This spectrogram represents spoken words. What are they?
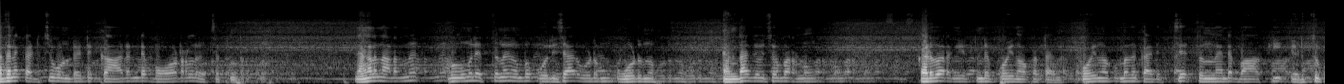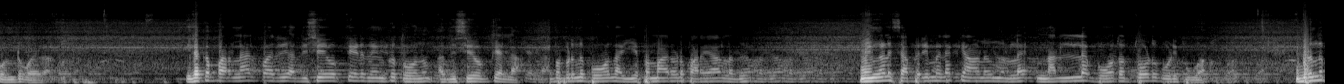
അതിനെ കടിച്ചു കൊണ്ടുപോയിട്ട് കാടിന്റെ ബോർഡറിൽ വെച്ചിട്ടുണ്ട്. ഞങ്ങൾ നടന്ന് റൂമിൽ എത്തുന്നതിന് മുമ്പ് പോലീസുകാർ ഓടും ഓടുന്നു. എന്താ ചോദിച്ചോ പറഞ്ഞു. കടുവ ഇറങ്ങിയിട്ടുണ്ട്. പോയി നോക്കട്ടെ പോയി നോക്കുമ്പോൾ അത് കടിച്ച് തിന്നതിന്റെ ബാക്കി എടുത്തു കൊണ്ടുപോയതാണ്. ഇതൊക്കെ പറഞ്ഞാൽ അത് അതിശയോക്തിയായിട്ട് നിങ്ങൾക്ക് തോന്നും. അതിശയോക്തിയല്ല. അപ്പോൾ ഇവിടുന്ന് പോകുന്ന അയ്യപ്പന്മാരോട് പറയാനുള്ളത് നിങ്ങൾ ശബരിമലയ്ക്കാണ് എന്നുള്ള നല്ല ബോധത്തോടു കൂടി പോവുക. ഇവിടുന്ന്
